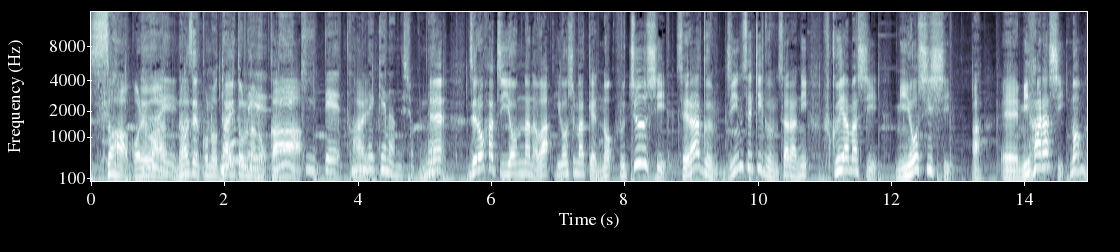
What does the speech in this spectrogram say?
さあこれははい。なぜこのタイトルなのか、聞いて飛んでけなんでしょうかね。ね、0847は広島県の府中市世羅郡神石郡さらに福山市三好市あ、えー三原市の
